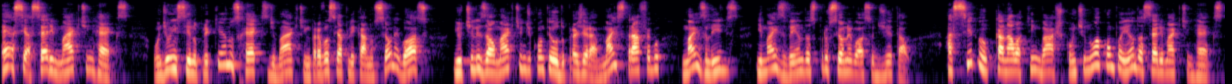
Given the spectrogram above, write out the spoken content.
Essa é a série Marketing Hacks, onde eu ensino pequenos hacks de marketing para você aplicar no seu negócio e utilizar o marketing de conteúdo para gerar mais tráfego, mais leads e mais vendas para o seu negócio digital. Assina o canal aqui embaixo, continua acompanhando a série Marketing Hacks.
